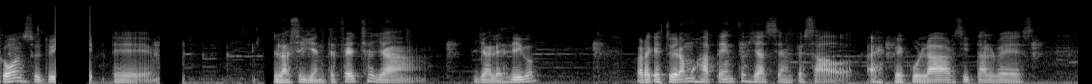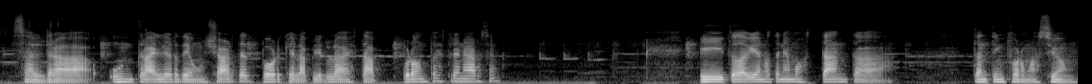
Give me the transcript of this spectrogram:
con su tweet eh, la siguiente fecha, ya, ya les digo, para que estuviéramos atentos, ya se ha empezado a especular si tal vez saldrá un tráiler de Uncharted porque la película está pronto a estrenarse y todavía no tenemos tanta tanta información.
